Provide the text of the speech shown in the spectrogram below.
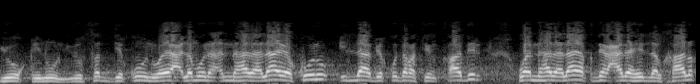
يوقنون يصدقون ويعلمون أن هذا لا يكون إلا بقدرة قادر وأن هذا لا يقدر عليه إلا الخالق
